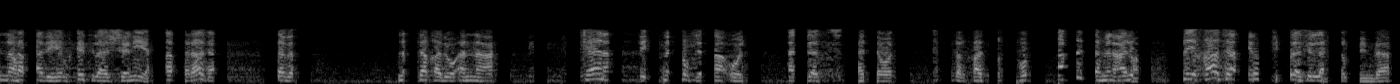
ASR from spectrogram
إن هذه القتلة الشنيعة ثلاثة سبب اعتقدوا أن كان هؤلاء أدت القتل من عليه قاتل في الله من باب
